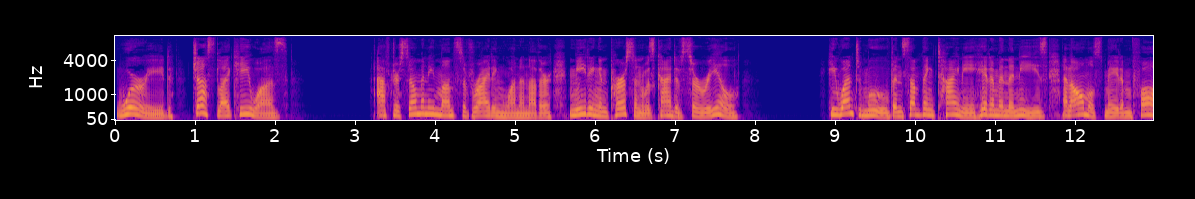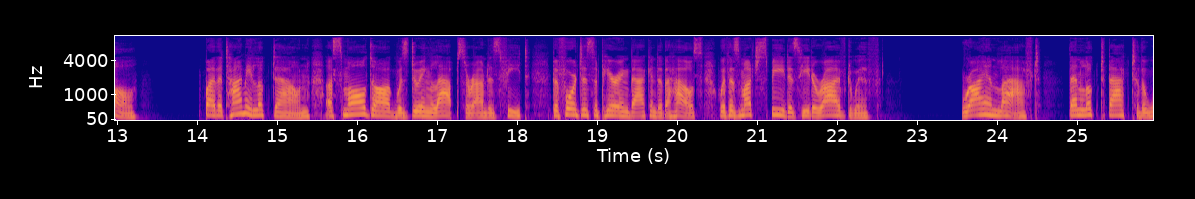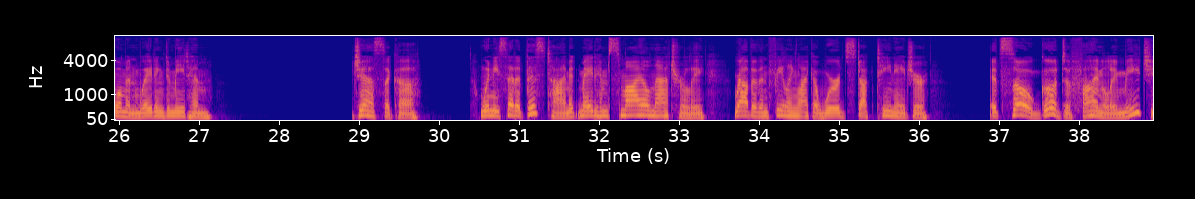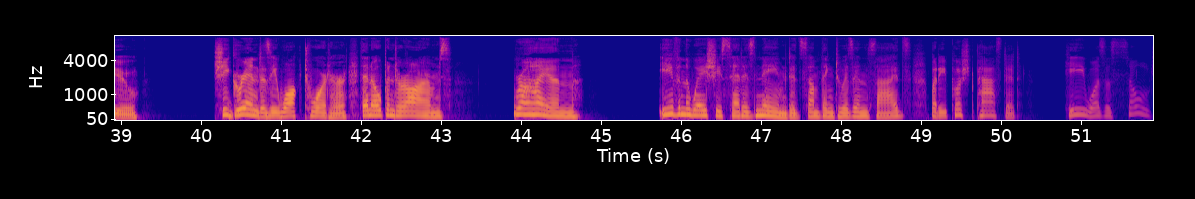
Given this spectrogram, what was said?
Worried, just like he was. After so many months of writing one another, meeting in person was kind of surreal. He went to move, and something tiny hit him in the knees and almost made him fall. By the time he looked down, a small dog was doing laps around his feet before disappearing back into the house with as much speed as he'd arrived with. Ryan laughed, then looked back to the woman waiting to meet him. Jessica. When he said it this time, it made him smile naturally, rather than feeling like a word stuck teenager. It's so good to finally meet you. She grinned as he walked toward her, then opened her arms. Ryan. Even the way she said his name did something to his insides, but he pushed past it. He was a soldier.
